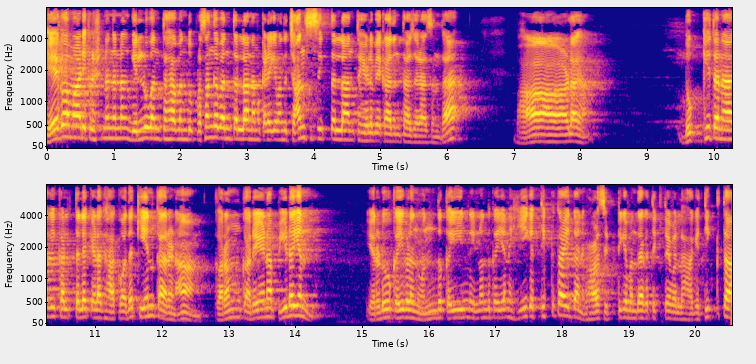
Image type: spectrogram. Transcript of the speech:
ಹೇಗೋ ಮಾಡಿ ಕೃಷ್ಣನನ್ನ ಗೆಲ್ಲುವಂತಹ ಒಂದು ಪ್ರಸಂಗ ಬಂತಲ್ಲ, ನಮ್ಮ ಕಡೆಗೆ ಒಂದು ಚಾನ್ಸ್ ಸಿಕ್ತಲ್ಲ ಅಂತ ಹೇಳಬೇಕಾದಂತಹ ಜರಾಸಂಧ. ಬಹಳ ದುಃಖಿತನಾಗಿ ಕಲ್ ತಲೆ ಕೆಳಗೆ ಹಾಕೋದಕ್ಕೆ ಏನ್ ಕಾರಣ? ಕರಂ ಕರೇಣ ಪೀಡಯನ್. ಎರಡೂ ಕೈಗಳನ್ನು ಒಂದು ಕೈಯಿಂದ ಇನ್ನೊಂದು ಕೈಯನ್ನು ಹೀಗೆ ತಿಕ್ತಾ ಇದ್ದಾನೆ. ಬಹಳ ಸಿಟ್ಟಿಗೆ ಬಂದಾಗ ತಿಕ್ತೇವಲ್ಲ. ಹಾಗೆ ತಿಕ್ತಾ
